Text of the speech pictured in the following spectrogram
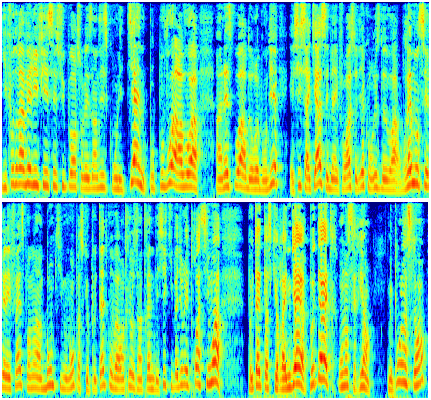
il faudra vérifier ces supports sur les indices qu'on les tienne pour pouvoir avoir un espoir de rebondir, et si ça casse, eh bien il faudra se dire qu'on risque de devoir vraiment serrer les fesses pendant un bon petit moment, parce que peut-être qu'on va rentrer dans un train baissier qui va durer 3-6 mois. Peut-être parce qu'il y aura une guerre, peut-être, on n'en sait rien. Mais pour l'instant,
